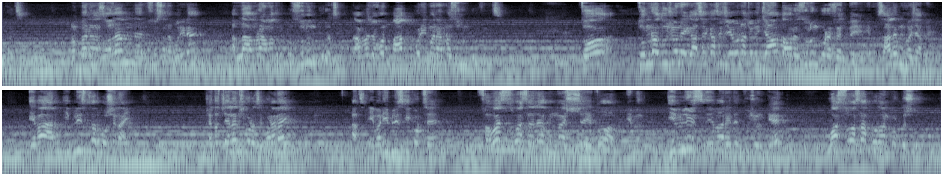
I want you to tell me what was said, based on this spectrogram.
করেছি। রব্বানা যালামনা আনফুসানা, বলি না? আল্লাহ আমরা আমাদের উপর জুলুম করেছি। আমরা যখন পাপ করি মানে আমরা জুলুম করে ফেলেছি। তো তোমরা দুজন এই গাছের কাছে যেও না, যদি যাও, তাহলে জুলুম করে ফেলবে এবং জালেম হয়ে যাবে। এবার ইবলিস তো আর বসে নাই। সে তো চ্যালেঞ্জ করেছে, করে নাই? আচ্ছা এবার ইবলিস কি করছে? ইবলিস এবার এদের দুজনকে ওয়াসওয়াসা প্রদান করতে শুরু করল।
